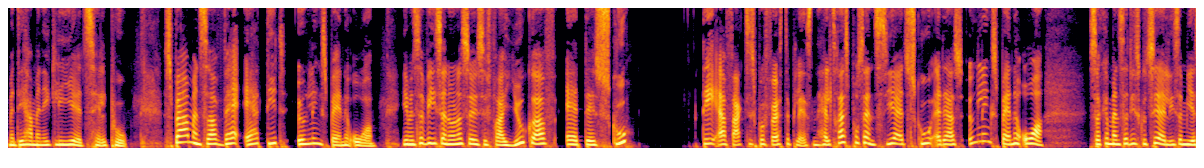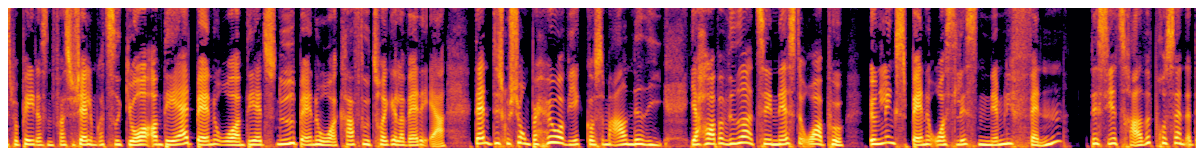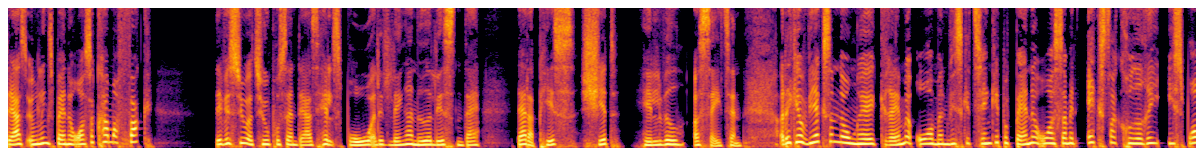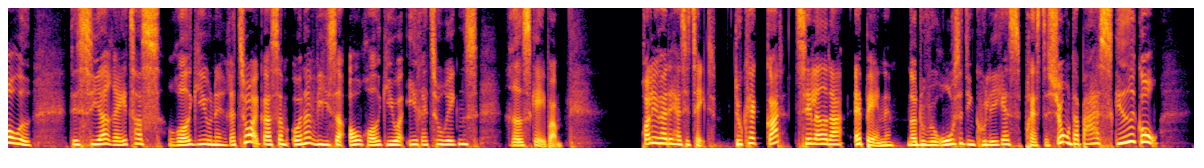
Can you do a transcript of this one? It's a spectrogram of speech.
men det har man ikke lige et tal på. Spørger man så, hvad er dit yndlingsbandeord? Jamen, så viser en undersøgelse fra YouGov, at uh, sku, det er faktisk på førstepladsen. 50 procent siger, at sku er deres yndlingsbandeord, så kan man så diskutere, ligesom Jesper Petersen fra Socialdemokratiet gjorde, om det er et bandeord, om det er et snydebandeord, kraftudtryk eller hvad det er. Den diskussion behøver vi ikke gå så meget ned i. Jeg hopper videre til næste ord på yndlingsbandeordslisten, nemlig fanden. Det siger 30 procent af deres yndlingsbandeord. Så kommer fuck. Det vil 27 procent af deres helst bruge, og lidt længere nede af listen, der, der er der pis, shit, helvede og satan. Og det kan jo virke som nogle øh, grimme ord, men vi skal tænke på bandeord som et ekstra krydderi i sproget. Det siger Retors rådgivende retoriker, som underviser og rådgiver i retorikkens redskaber. Prøv lige at høre det her citat. Du kan godt tillade dig at bande, når du vil rose din kollegas præstation, der bare er skidegod,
